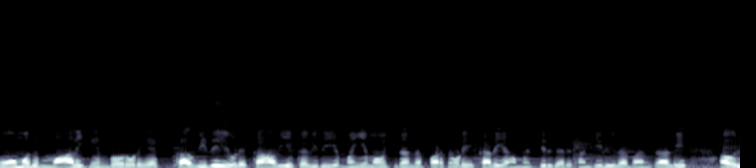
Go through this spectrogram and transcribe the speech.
முகமது மாலிக் என்பவருடைய கவிதையோட காவிய கவிதையை மையமாக வச்சு தான் இந்த படத்தினுடைய கதையை அமைச்சிருக்காரு. சஞ்சய் லீலா பான்சாலி. அவர்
